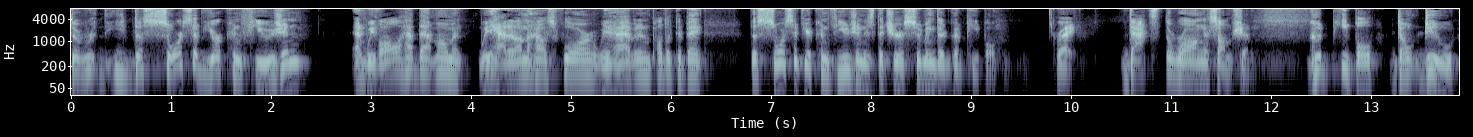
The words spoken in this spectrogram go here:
The, the source of your confusion, and we've all had that moment. We had it on the House floor. We have it in public debate. The source of your confusion is that you're assuming they're good people. Right. That's the wrong assumption. Good people don't do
